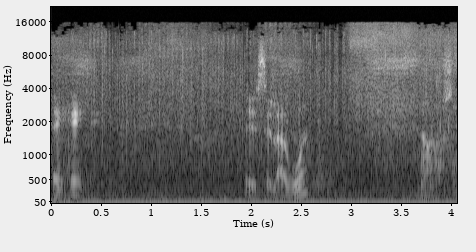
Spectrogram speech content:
Eje. ¿Es el agua? No lo sé.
